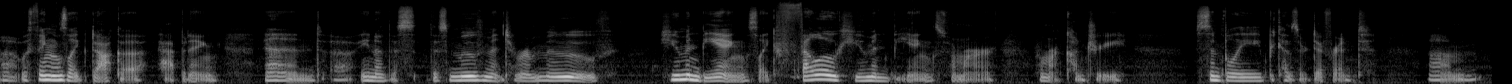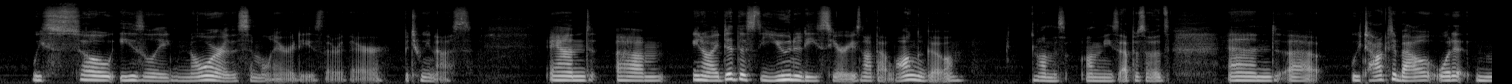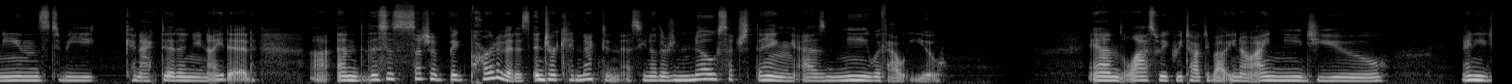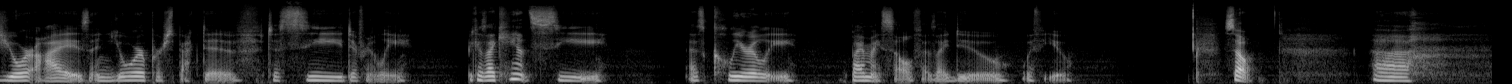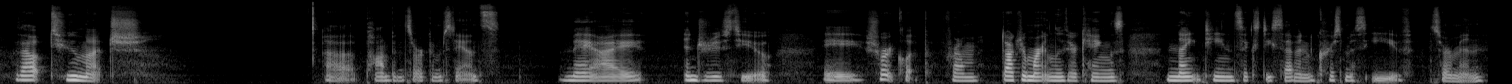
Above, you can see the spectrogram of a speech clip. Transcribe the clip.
Uh, with things like DACA happening, and uh, you know this this movement to remove human beings, like fellow human beings, from our from our country, simply because they're different. Um, we so easily ignore the similarities that are there between us. And um, you know, I did this Unity series not that long ago on this on these episodes, and uh, we talked about what it means to be connected and united. Uh, and this is such a big part of it is interconnectedness. You know, there's no such thing as me without you. And last week we talked about, you know, I need you I need your eyes and your perspective to see differently because I can't see as clearly by myself as I do with you. So, uh, without too much uh, pomp and circumstance, may I introduce to you a short clip from Dr. Martin Luther King's 1967 Christmas Eve sermon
